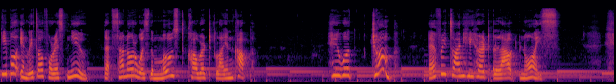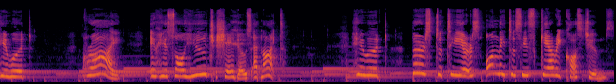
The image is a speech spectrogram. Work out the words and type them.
People in Little Forest knew that Sanur was the most coward lion cub. He would jump every time he heard a loud noise. He would cry if he saw huge shadows at night. He would burst to tears only to see scary costumes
